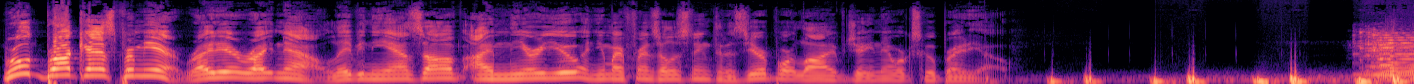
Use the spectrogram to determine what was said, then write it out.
World broadcast premiere, right here, right now. Levi Niazov, I'm near you, and you, my friends, are listening to the Z Report Live J Network Scoop Radio. Standing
